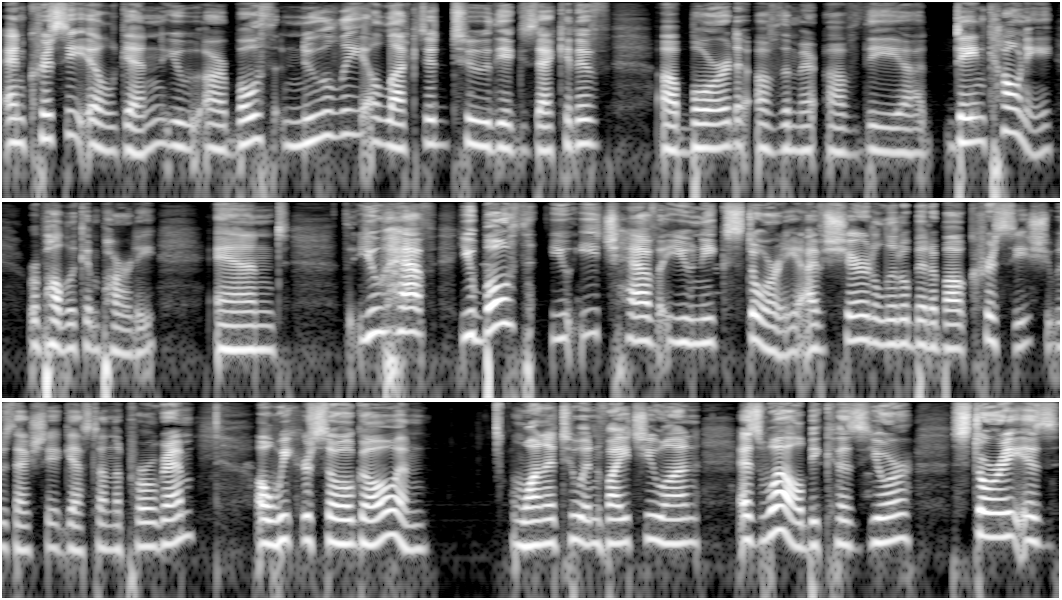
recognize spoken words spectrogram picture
and Chrissy Ilgen. You are both newly elected to the executive uh, board of the of the uh, Dane County Republican Party, and you have you both you each have a unique story. I've shared a little bit about Chrissy. She was actually a guest on the program a week or so ago, and wanted to invite you on as well because your story is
